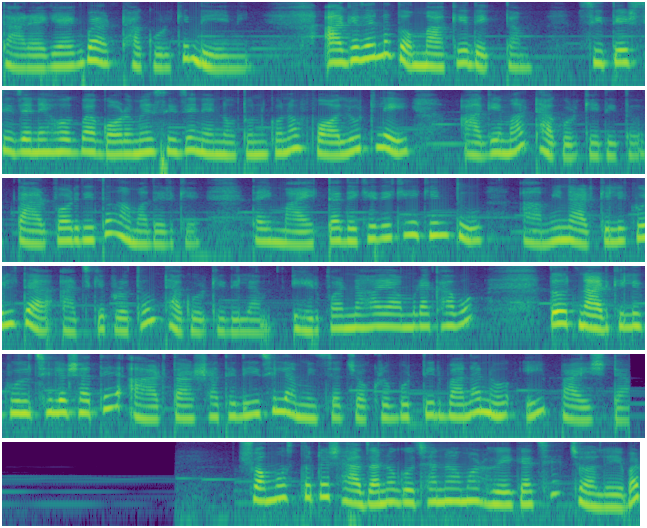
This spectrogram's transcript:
তার আগে একবার ঠাকুরকে দিয়ে নিই। আগে জানো তো, মাকে দেখতাম। শীতের সিজনে হোক বা গরমের সিজনে নতুন কোনো ফল উঠলেই আগে মা ঠাকুরকে দিত, তারপর দিত আমাদেরকে। তাই মায়েরটা দেখে দেখেই কিন্তু আমি নারকেলি কুলটা আজকে প্রথম ঠাকুরকে দিলাম। এরপর না হয় আমরা খাব। তো নারকেলি কুল ছিল সাথে, আর তার সাথে দিয়েছিলাম মিস্টার চক্রবর্তীর বানানো এই পায়েসটা। সমস্তটা সাজানো গোছানো আমার হয়ে গেছে, চলো এবার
